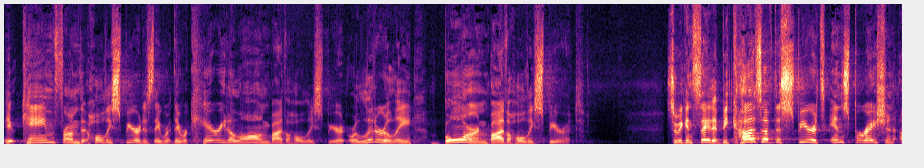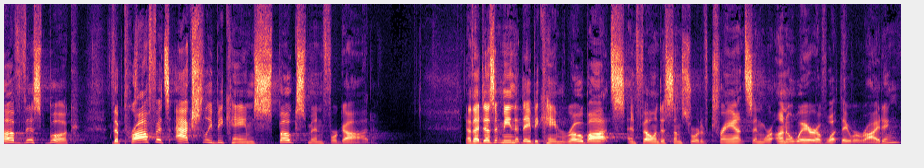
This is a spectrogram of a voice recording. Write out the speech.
it came from the Holy Spirit as they were, they were carried along by the Holy Spirit, or literally borne by the Holy Spirit. So we can say that because of the Spirit's inspiration of this book, the prophets actually became spokesmen for God. Now, that doesn't mean that they became robots and fell into some sort of trance and were unaware of what they were writing.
